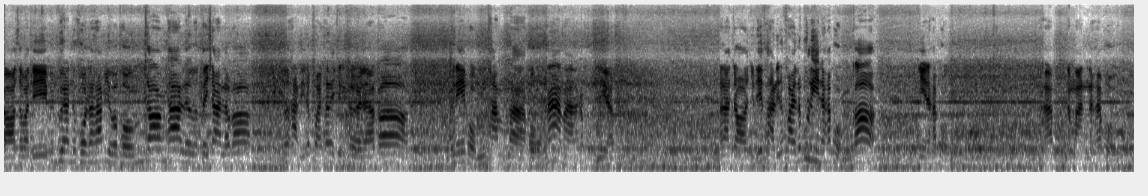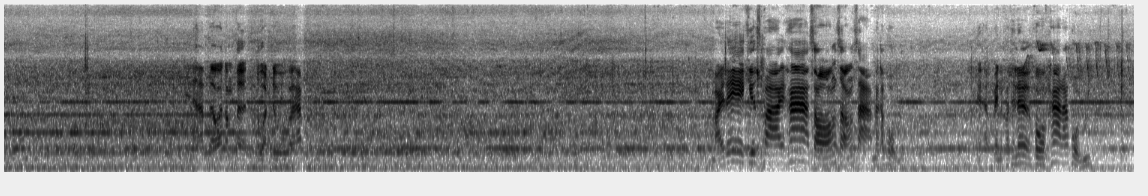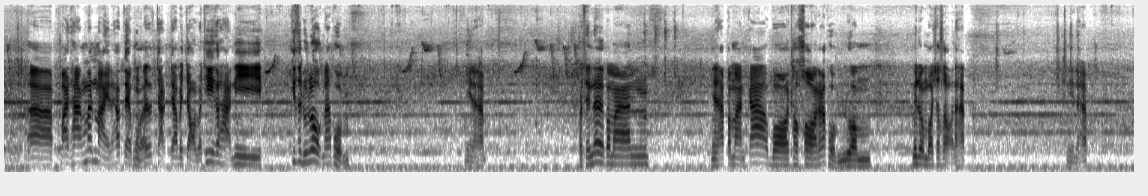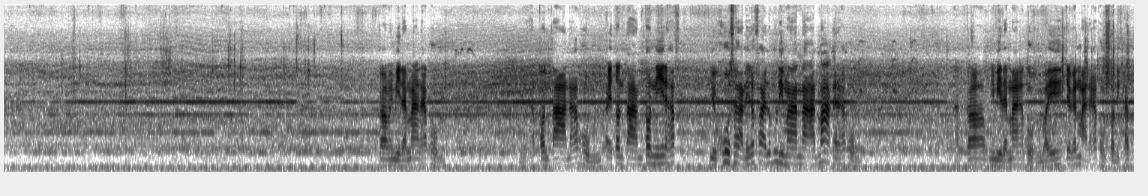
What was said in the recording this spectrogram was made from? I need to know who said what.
Speaker 1: ก็สวัสดีเพื่อนๆทุกคนนะครับ อยู่กับผมช่องท่าเรือสเตชันแล้วก็สถานีรถไฟท่าเรือเช่นเคยแล้วก็วันนี้ผมทำอ่า665 มานะครับผมนี่ครับจราจรอยู่ที่สถานีรถไฟลบบุรีนะครับ ผมก็นี่นะครับผมครับน้ำมันนะครับผมนี่นะครับเราก็ต้องเปิดตรวจดูนะครับ หมายเลขคิวสปายห้าสองสองสามนะครับผมเนี่ยครับเป็นคอนเทนเนอร์โฟห้านะครับผมอ่าปลายทางบ้านใหม่นะครับ แต่หัวจักรจะไปจอดไว้ที่สถานีพิษณุโลกนะครับผม นี่นะครับคอนเทนเนอร์ประมาณนี่นะครับประมาณ 9 บอทคนะครับผมรวมไม่รวมบชสนะครับ นี่นะครับ ก็ไม่มีอะไรมากนะครับผมนี่ครับต้นตาลนะครับ ผมไอ้ต้นตาลต้นนี้นะครับ อยู่คู่สถานีรถไฟลบบุรีมานานมากเลยนะครับ ผม ครับก็ไม่มีอะไรมากครับผม ไว้เจอกันใหม่นะครับ ผมสวัสดีครับ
